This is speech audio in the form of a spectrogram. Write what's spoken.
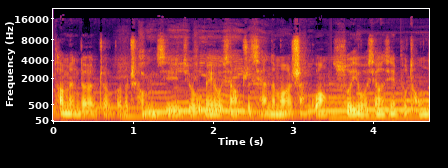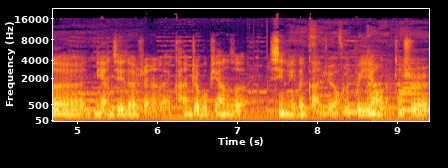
他们的整个的成绩就没有像之前那么闪光，所以我相信不同的年纪的人来看这部片子，心里的感觉会不一样的。但是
